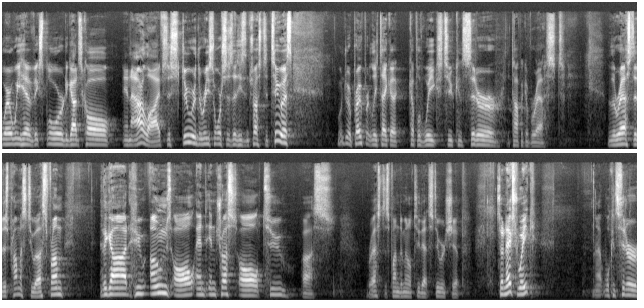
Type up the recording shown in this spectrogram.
where we have explored God's call in our lives to steward the resources that He's entrusted to us, we want to appropriately take a couple of weeks to consider the topic of rest. The rest that is promised to us from the God who owns all and entrusts all to us. Rest is fundamental to that stewardship. So, next week, uh, we'll consider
